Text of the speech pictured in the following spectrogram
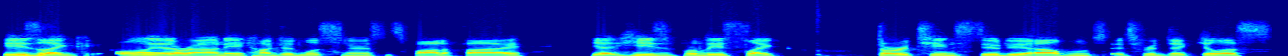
he's like only at around 800 listeners in Spotify. Yet he's released like 13 studio albums. It's ridiculous.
